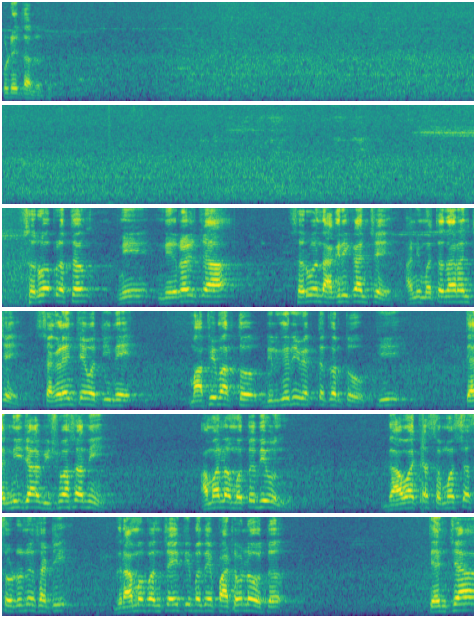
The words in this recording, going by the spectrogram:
पुढे चालवतो. सर्वप्रथम मी नेरळच्या सर्व नागरिकांचे आणि मतदारांचे सगळ्यांच्या वतीने माफी मागतो दिलगिरी व्यक्त करतो की त्यांनी ज्या विश्वासाने आम्हाला मतं देऊन गावाच्या समस्या सोडवण्यासाठी ग्रामपंचायतीमध्ये पाठवलं होतं त्यांच्या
